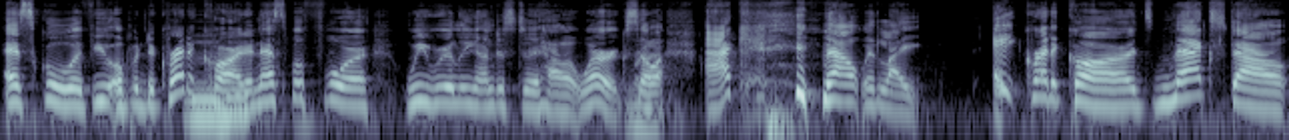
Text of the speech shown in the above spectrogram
at school if you opened a credit card, mm-hmm. and that's before we really understood how it works. So I came out with like eight credit cards, maxed out,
